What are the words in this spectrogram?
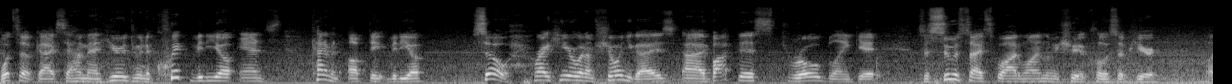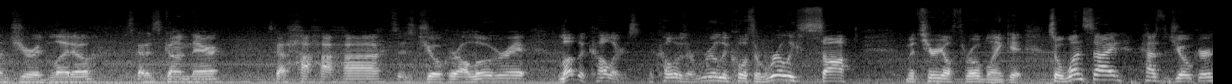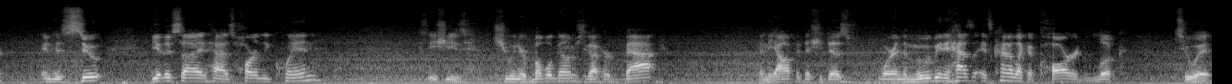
What's up guys, Man here doing a quick video and kind of an update video. So, right here what I'm showing you guys, I bought this throw blanket. It's a Suicide Squad one. Let me show you a close up here on Jared Leto. He's got his gun there. It's got ha ha ha, it says Joker all over it. Love the colors. The colors are really cool. It's a really soft material throw blanket. So one side has the Joker in his suit. The other side has Harley Quinn. See she's chewing her bubble gum. She's got her bat and the outfit that she does wear in the movie. And it has, it's kind of like a card look to it.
